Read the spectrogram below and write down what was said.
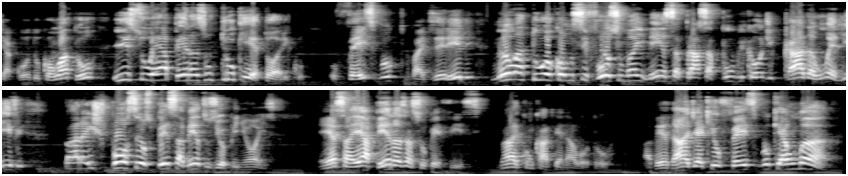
de acordo com o ator, isso é apenas um truque retórico. O Facebook, vai dizer ele, não atua como se fosse uma imensa praça pública onde cada um é livre para expor seus pensamentos e opiniões. Essa é apenas a superfície. Vai concatenar o autor. A verdade é que o Facebook é uma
